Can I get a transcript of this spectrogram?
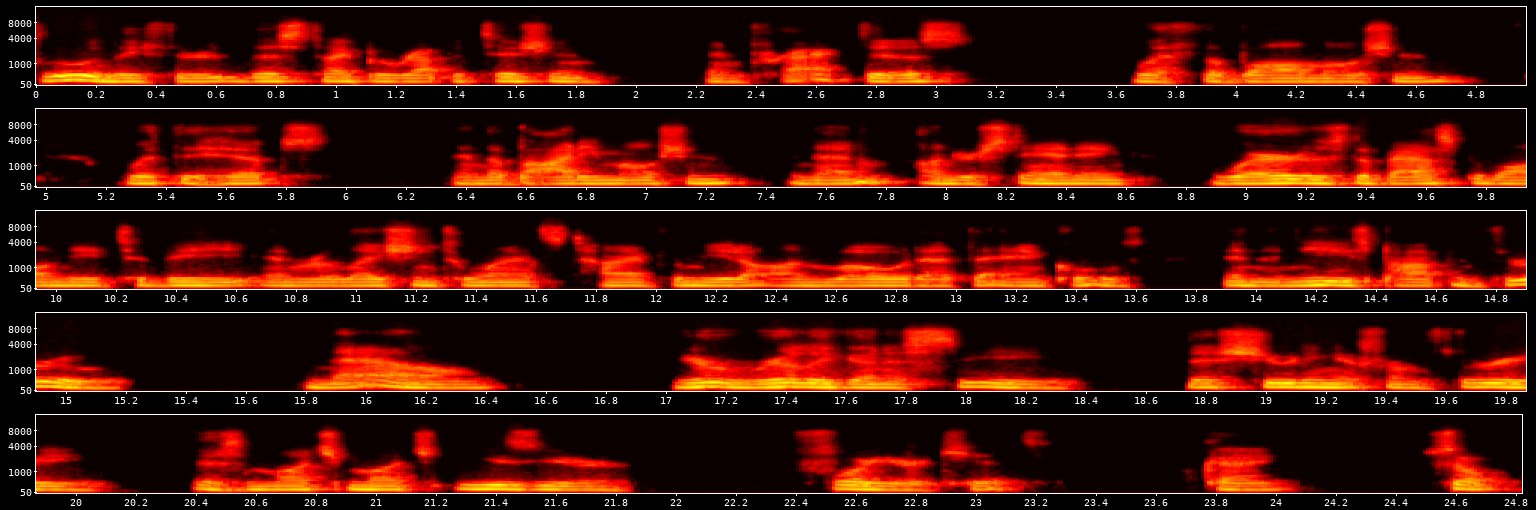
fluidly through this type of repetition and practice with the ball motion, with the hips and the body motion, and then understanding where does the basketball need to be in relation to when it's time for me to unload at the ankles and the knees popping through. Now you're really going to see that shooting it from three is much, much easier for your kids. Okay. So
